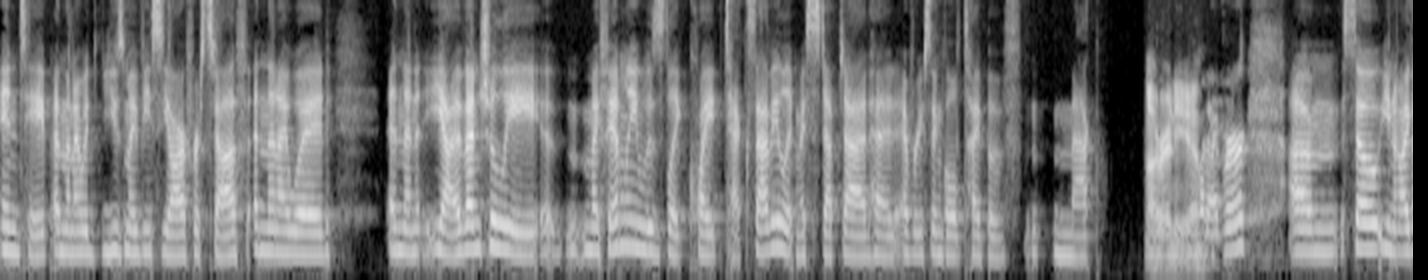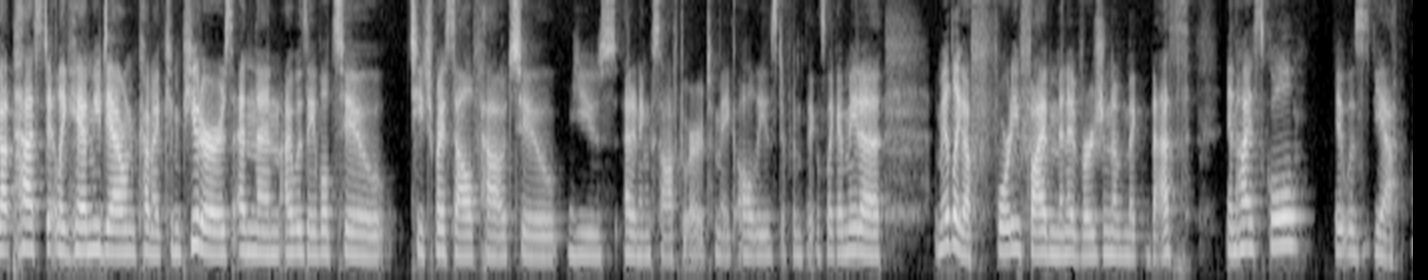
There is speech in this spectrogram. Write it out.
in tape and then I would use my VCR for stuff and then I would and then yeah, eventually uh, my family was like quite tech savvy. Like my stepdad had every single type of Mac Already, yeah. whatever. Um, so you know, I got past it like hand me down kind of computers, and then I was able to teach myself how to use editing software to make all these different things. Like I made a I made like a 45 minute version of Macbeth in high school. It was yeah.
